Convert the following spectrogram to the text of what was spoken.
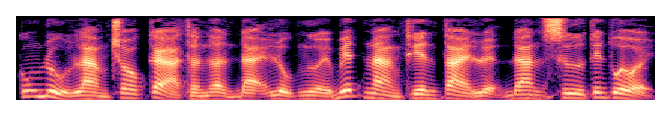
cũng đủ làm cho cả thần ẩn đại lục người biết nàng thiên tài luyện đan sư tên tuổi.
